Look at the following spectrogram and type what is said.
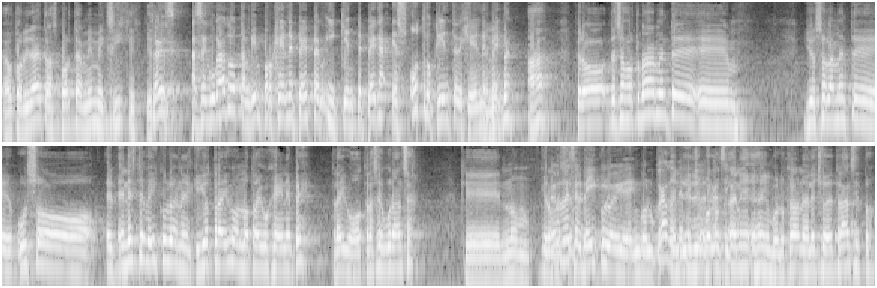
autoridad de transporte a mí me exige. Que ¿Sabes? Asegurado también por GNP, pero y quien te pega es otro cliente de GNP. Ajá. Pero desafortunadamente eh, yo solamente uso, en, este vehículo en el que yo traigo, no traigo GNP, traigo otra aseguranza que no quiero Pero no es el vehículo involucrado en, el, hecho de tránsito. involucrado en el hecho de tránsito.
